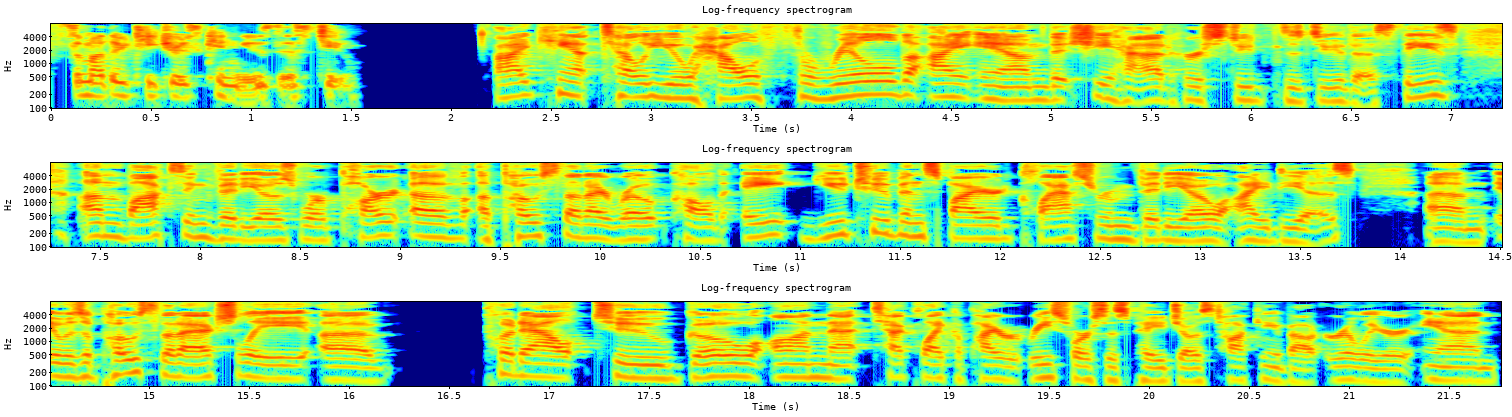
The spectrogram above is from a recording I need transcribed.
some other teachers can use this too. I can't tell you how thrilled I am that she had her students do this. These unboxing videos were part of a post that I wrote called Eight YouTube Inspired Classroom Video Ideas. Um, it was a post that I actually uh, put out to go on that Tech Like a Pirate resources page I was talking about earlier. And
